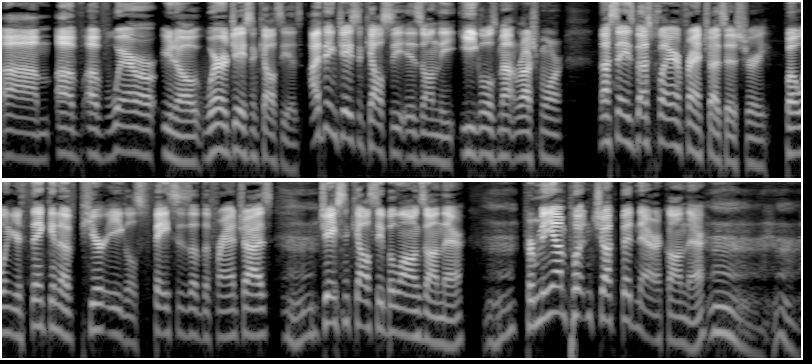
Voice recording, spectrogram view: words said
um, of of where you know where Jason Kelce is. I think Jason Kelce is on the Eagles Mount Rushmore. Not saying he's best player in franchise history, but when you're thinking of pure Eagles, faces of the franchise, mm-hmm. Jason Kelce belongs on there. Mm-hmm. For me, I'm putting Chuck Bednarik on there mm-hmm.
